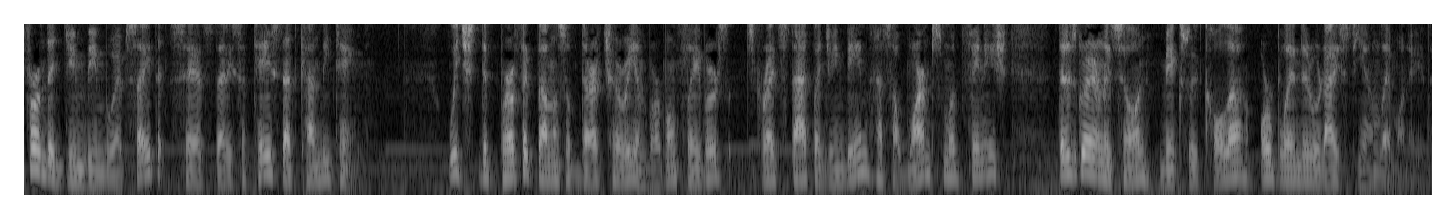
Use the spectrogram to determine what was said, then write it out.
From the Jim Beam website says that it's a taste that can be tamed, which the perfect balance of dark cherry and bourbon flavors. Red Stag by Jim Beam has a warm, smooth finish that is great on its own, mixed with cola or blended with iced tea and lemonade.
